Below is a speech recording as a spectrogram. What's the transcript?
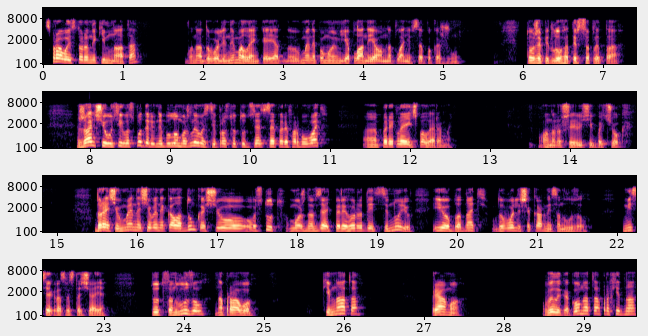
З правої сторони кімната. Вона доволі немаленька. Я, в мене, по-моєму, є план, я вам на плані все покажу. Теж підлога тирсоплита. Жаль, що у всіх господарів не було можливості просто тут все, все перефарбувати, е, переклеїти шпалерами. Вон розширюючий бачок. До речі, в мене ще виникала думка, що ось тут можна взяти, перегородити стіною і обладнати доволі шикарний санвузол. Місця якраз вистачає. Тут санвузол, направо кімната, прямо велика комната прохідна.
